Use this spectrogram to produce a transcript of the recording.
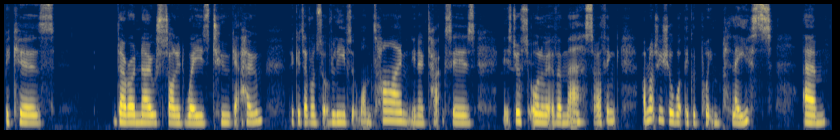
because there are no solid ways to get home because everyone sort of leaves at one time, you know, taxis. It's just all a bit of a mess. So I think I'm not too sure what they could put in place. Um,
